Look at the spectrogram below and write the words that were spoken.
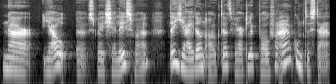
naar jouw uh, specialisme, dat jij dan ook daadwerkelijk bovenaan komt te staan.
